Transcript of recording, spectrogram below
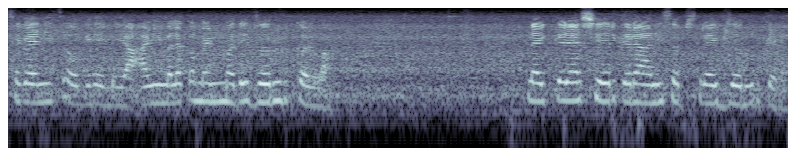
सगळ्यांनी चव घ्यायला या आणि मला कमेंटमध्ये जरूर कळवा. लाईक करा शेअर करा आणि सबस्क्राईब जरूर करा.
